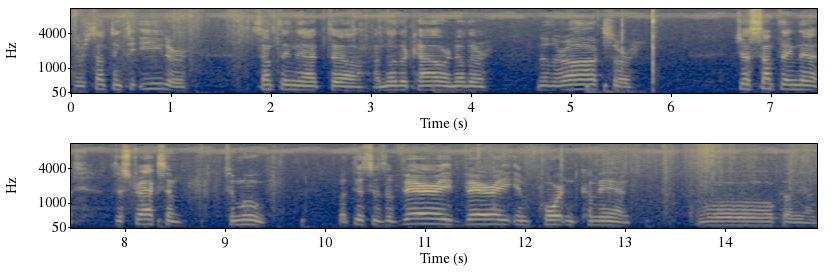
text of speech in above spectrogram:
there's something to eat or something that uh, another cow or another, another ox or just something that distracts him to move. But this is a very, very important command. Whoa, Kalyan.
